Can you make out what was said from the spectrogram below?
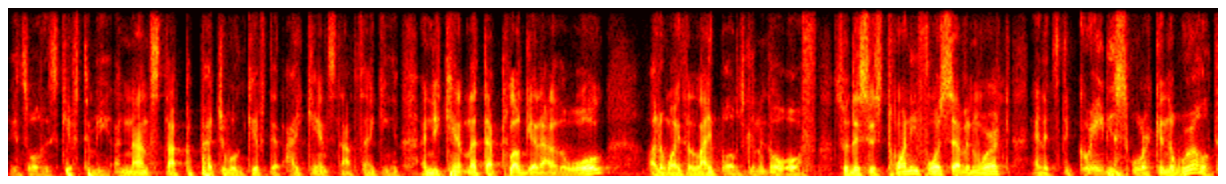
It's all His gift to me, a non-stop, perpetual gift that I can't stop thanking. And you can't let that plug get out of the wall. Otherwise, the light bulb's going to go off. So this is 24-7 work, and it's the greatest work in the world.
